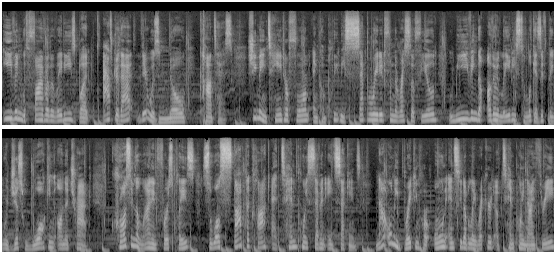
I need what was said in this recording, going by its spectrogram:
even with five other ladies, but after that, there was no contest. She maintained her form and completely separated from the rest of the field, leaving the other ladies to look as if they were just walking on the track. Crossing the line in first place, Sewell stopped the clock at 10.78 seconds, not only breaking her own NCAA record of 10.93,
